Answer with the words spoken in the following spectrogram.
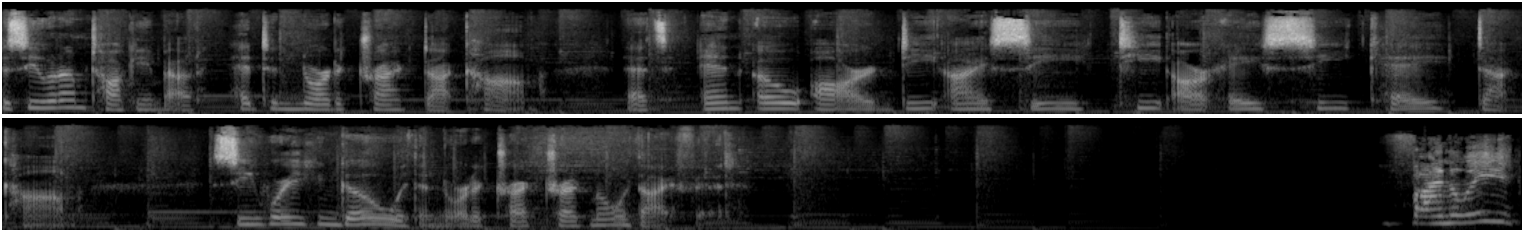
To see what I'm talking about, head to NordicTrack.com. That's N O R D I C T R A C K.com. See where you can go with a NordicTrack treadmill with iFit. Finally,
